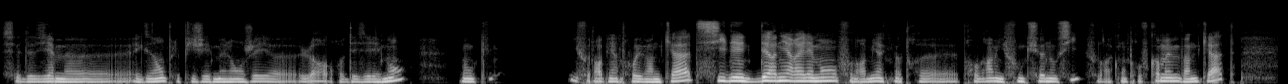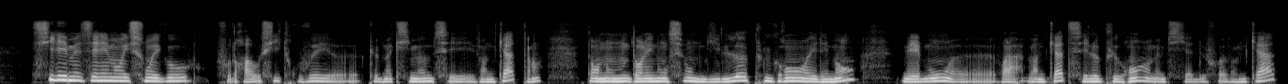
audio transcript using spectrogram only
ce deuxième exemple et puis j'ai mélangé l'ordre des éléments. Donc il faudra bien trouver 24. Si les derniers éléments, il faudra bien que notre euh, programme il fonctionne aussi, il faudra qu'on trouve quand même 24. Si les éléments ils sont égaux, il faudra aussi trouver euh, que le maximum c'est 24. Hein. Dans, l'énoncé, on nous dit le plus grand élément, mais bon, euh, voilà, 24 c'est le plus grand, hein, même s'il y a deux fois 24.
